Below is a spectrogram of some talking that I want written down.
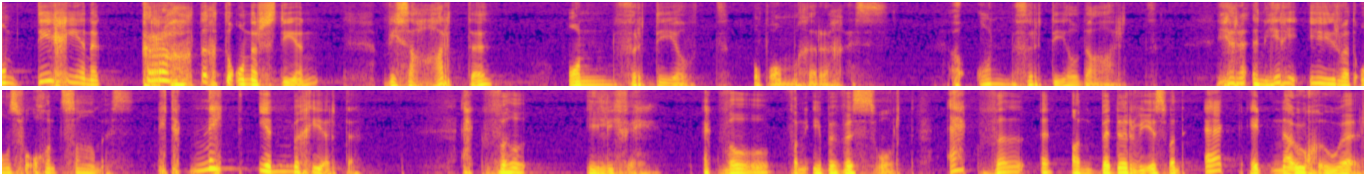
om diegene kragtig te ondersteun wie se harte onverdeeld op hom gerig is. 'n onverdeelde hart. Here, in hierdie uur wat ons ver oggend saam is, het ek net een begeerte. Ek wil U lief hê. Ek wil van U bewus word. Ek wil 'n aanbidder wees want ek het nou gehoor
